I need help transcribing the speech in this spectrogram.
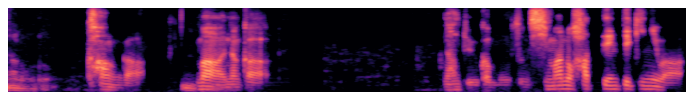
なるほど。感が、うんまあなんか、なんというかもうその島の発展的には、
